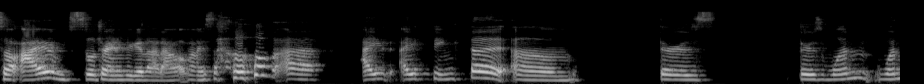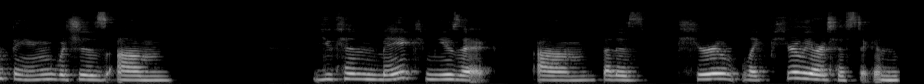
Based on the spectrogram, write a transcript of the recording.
so I'm still trying to figure that out myself. uh I I think that um there's there's one one thing which is um you can make music um that is pure like purely artistic and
